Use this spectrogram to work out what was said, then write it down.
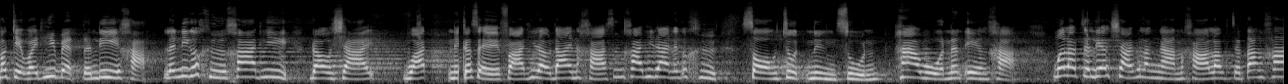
มาเก็บไว้ที่แบตเตอรี่ค่ะ และนี่ก็คือค่าที่เราใช้วัดในกระแสไฟฟ้าที่เราได้นะคะ ซึ่งค่าที่ได้นั่นก็คือ 2.105 โวลต์นั่นเองค่ะ เมื่อเราจะเรียกใช้พลังงานนะคะ เราจะตั้งค่า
